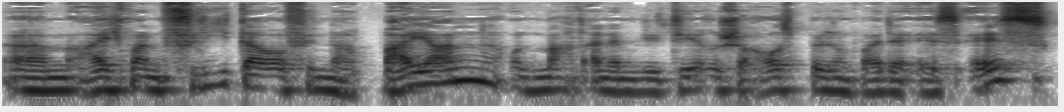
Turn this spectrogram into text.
Ähm, Eichmann flieht daraufhin nach Bayern und macht eine militärische Ausbildung bei der SS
